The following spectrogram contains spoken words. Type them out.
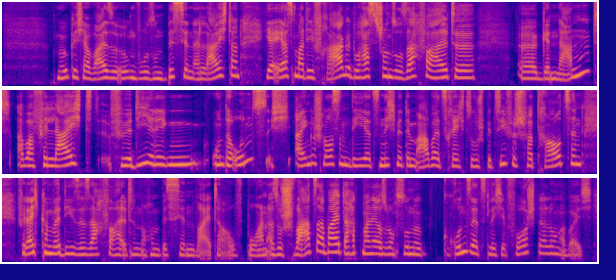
möglicherweise irgendwo so ein bisschen erleichtern. Ja, erstmal die Frage, du hast schon so Sachverhalte äh, genannt, aber vielleicht für diejenigen unter uns, ich eingeschlossen, die jetzt nicht mit dem Arbeitsrecht so spezifisch vertraut sind, vielleicht können wir diese Sachverhalte noch ein bisschen weiter aufbohren. Also Schwarzarbeit, da hat man ja noch so eine grundsätzliche Vorstellung, aber ich,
